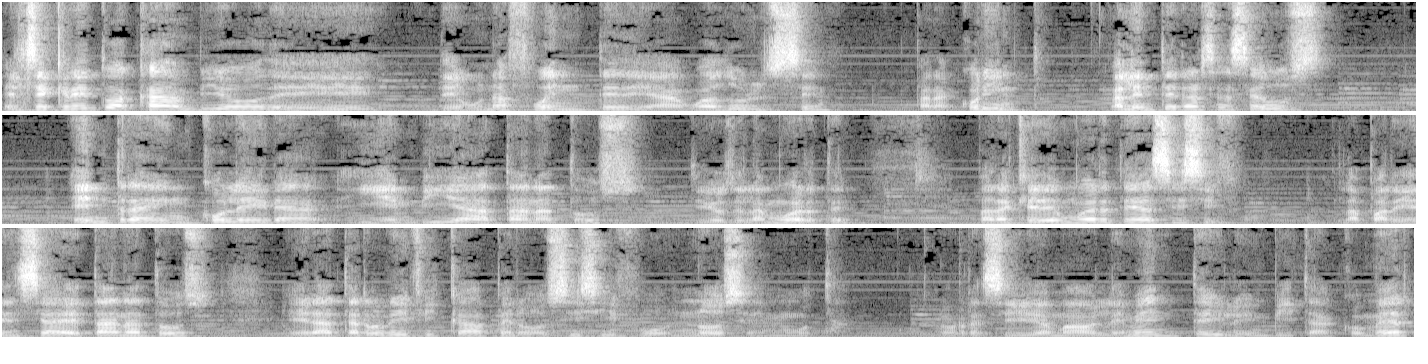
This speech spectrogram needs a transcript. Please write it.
El secreto a cambio de, de una fuente de agua dulce para Corinto. Al enterarse Zeus, entra en cólera y envía a Tánatos, dios de la muerte, para que dé muerte a Sísifo. La apariencia de Tánatos era terrorífica, pero Sísifo no se inmuta. Lo recibe amablemente y lo invita a comer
